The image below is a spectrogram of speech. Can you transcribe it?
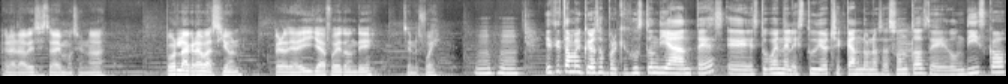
pero a la vez estaba emocionada por la grabación Pero de ahí ya fue donde se nos fue. Es que está muy curioso porque justo un día antes eh, estuvo en el estudio checando unos asuntos de un disco,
